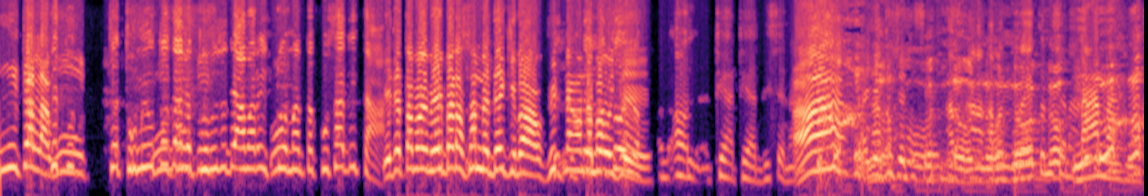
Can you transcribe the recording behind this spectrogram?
উল্টা লাগ তো তুমিও তো জানো তুমি যদি আমার একটু আমার তো কুসা দিতা এটা তো আমার এই বেটার সামনে দেখি বা ফিট না গন্ধ পাইছে টিয়া টিয়া দিছে না দিছে দিছে না না না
